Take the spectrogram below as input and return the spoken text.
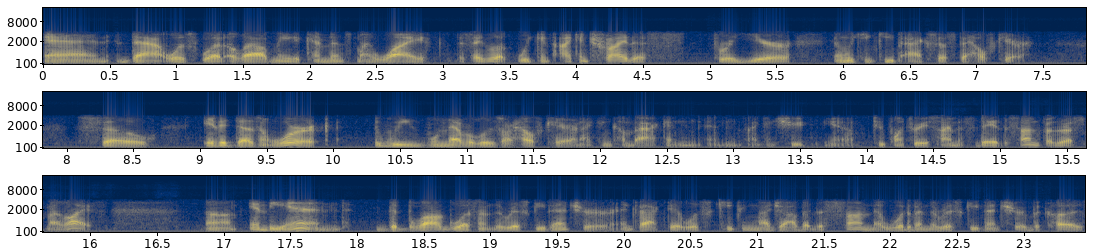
and that was what allowed me to convince my wife to say, look, we can, I can try this for a year, and we can keep access to health care. So if it doesn't work, we will never lose our health care, and I can come back and and I can shoot, you know, 2.3 assignments a day at the Sun for the rest of my life. Um, in the end, the blog wasn't the risky venture. In fact, it was keeping my job at the Sun that would have been the risky venture because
